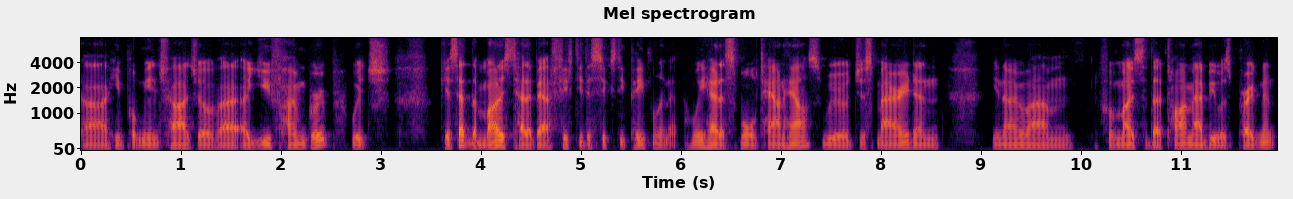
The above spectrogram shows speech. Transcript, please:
Uh, he put me in charge of a, a, youth home group, which Guess at the most had about 50 to 60 people in it. We had a small townhouse. We were just married, and you know, um, for most of that time, Abby was pregnant,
